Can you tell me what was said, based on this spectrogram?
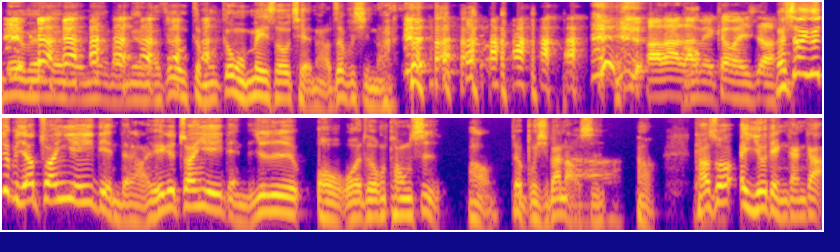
没有，没有，没有，没有，没有，没有，这个怎么跟我妹收钱啊？这不行啊。好啦，来，没开玩笑。那下一个就比较专业一点的啦，有一个专业一点的，就是哦，我的同事，哦，的补习班老师啊，他说，哎，有点尴尬，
